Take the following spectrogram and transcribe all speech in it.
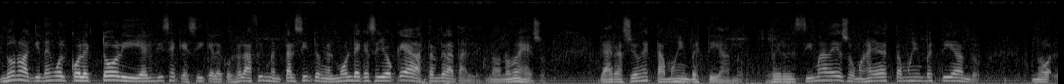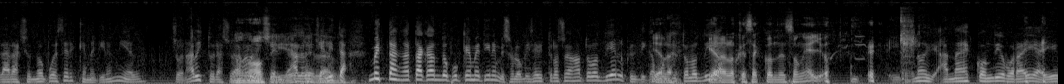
no, no, aquí tengo el colector y él dice que sí, que le cogió la firma en tal sitio, en el molde que sé yo qué, a las 3 de la tarde. No, no, no es eso. La reacción estamos investigando. Pero encima de eso, más allá de estamos investigando, no, la reacción no puede ser es que me tienen miedo. Suena a Victoria Ciudadana. no, los sí, a los es la- izquierdistas. Me están atacando porque me tienen. Eso es lo que dice Victoria Ciudadana todos los días, lo Y criticamos aquí todos los y días. ahora los que se esconden son ellos. Y, no, y anda escondido por ahí. Ahí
